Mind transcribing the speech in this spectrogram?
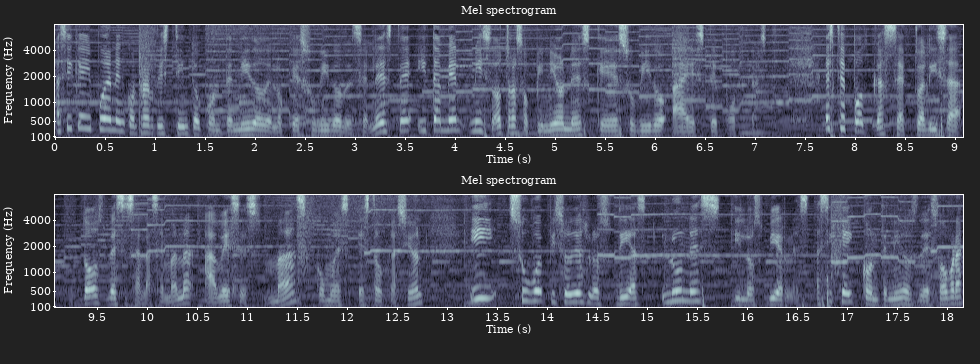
Así que ahí pueden encontrar distinto contenido de lo que he subido de Celeste y también mis otras opiniones que he subido a este podcast. Este podcast se actualiza dos veces a la semana, a veces más, como es esta ocasión, y subo episodios los días lunes y los viernes, así que hay contenidos de sobra.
